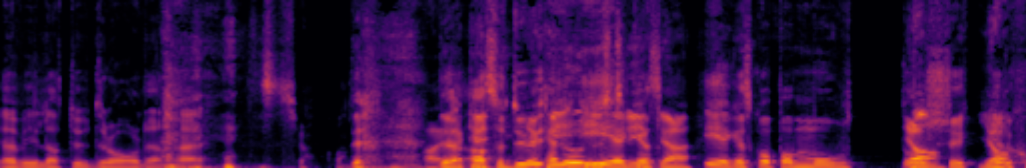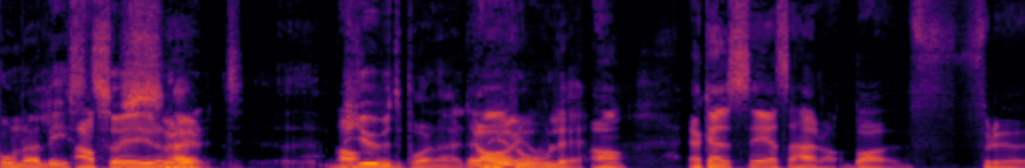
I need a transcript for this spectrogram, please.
Jag vill att du drar den här. Ja. Det, Ja, det, kan- alltså du i egenskap, egenskap av motorcykeljournalist så är ju den här. Ja. bjud på den här, den Ja, är ja. rolig. Ja. Jag kan säga så här då, bara för att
